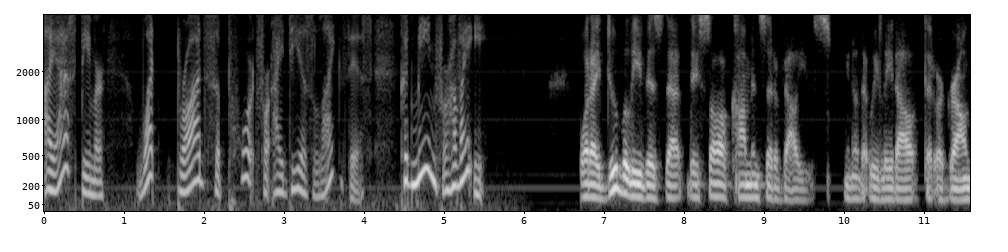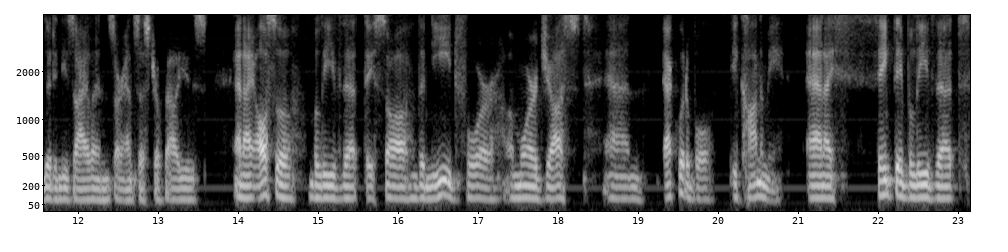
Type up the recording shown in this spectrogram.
I asked Beamer what broad support for ideas like this could mean for Hawaii. What I do believe is that they saw a common set of values, you know, that we laid out that are grounded in these islands, our ancestral values and I also believe that they saw the need for a more just and equitable economy. And I think they believe that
